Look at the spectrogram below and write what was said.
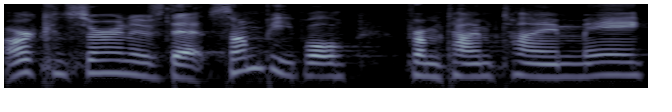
Our concern is that some people from time to time may,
